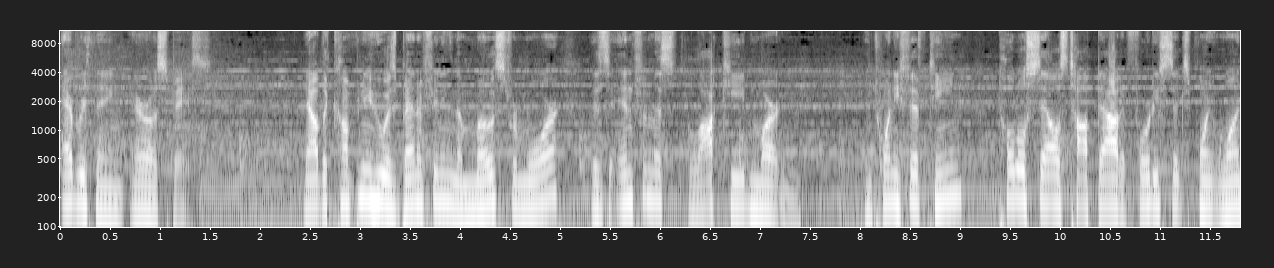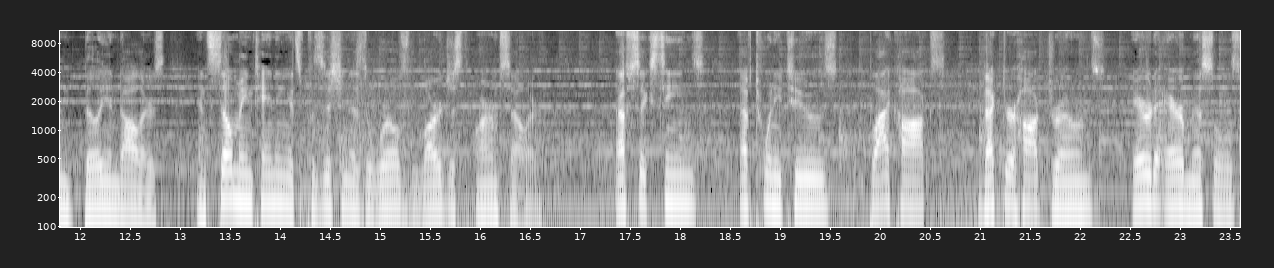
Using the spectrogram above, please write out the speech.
everything aerospace. Now, the company who is benefiting the most from war is the infamous Lockheed Martin. In 2015, total sales topped out at $46.1 billion and still maintaining its position as the world's largest arms seller. F 16s, F 22s, Black Hawks, Vector Hawk drones, air to air missiles,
